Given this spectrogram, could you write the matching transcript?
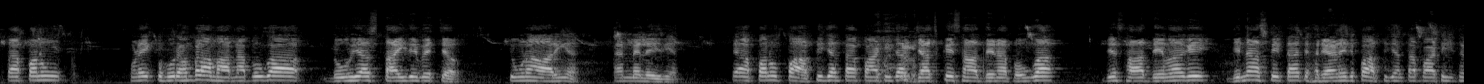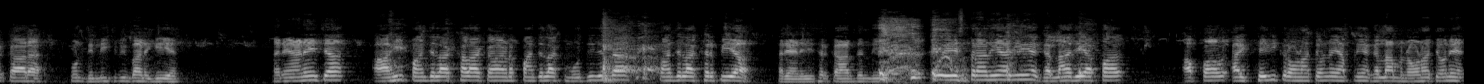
ਤਾਂ ਆਪਾਂ ਨੂੰ ਹੁਣ ਇੱਕ ਹੋਰ ਹੰਬਲਾ ਮਾਰਨਾ ਪਊਗਾ 2027 ਦੇ ਵਿੱਚ ਚੋਣਾਂ ਆ ਰਹੀਆਂ ਐਮਐਲਏ ਦੀਆਂ, ਤੇ ਆਪਾਂ ਨੂੰ ਭਾਰਤੀ ਜਨਤਾ ਪਾਰਟੀ ਦਾ ਜੱਜ ਕੇ ਸਾਥ ਦੇਣਾ ਪਊਗਾ। ਜੇ ਸਾਥ ਦੇਵਾਂਗੇ, ਜਿਨ੍ਹਾਂ ਸਟੇਟਾਂ 'ਚ ਹਰਿਆਣੇ 'ਚ ਭਾਰਤੀ ਜਨਤਾ ਪਾਰਟੀ ਦੀ ਸਰਕਾਰ ਆ, ਹੁਣ ਦਿੱਲੀ 'ਚ ਵੀ ਬਣ ਗਈ ਹੈ। ਹਰਿਆਣੇ 'ਚ ਆਹੀ 5 ਲੱਖ ਵਾਲਾ ਕਾਰਡ 5 ਲੱਖ ਮੋਦੀ ਦਿੰਦਾ 5 ਲੱਖ ਰੁਪਇਆ ਹਰਿਆਣੇ ਦੀ ਸਰਕਾਰ ਦਿੰਦੀ ਹੈ। ਉਹ ਇਸ ਤਰ੍ਹਾਂ ਦੀਆਂ ਜਿਹੜੀਆਂ ਗੱਲਾਂ ਜੇ ਆਪਾਂ ਆਪਾਂ ਇੱਥੇ ਵੀ ਕਰਾਉਣਾ ਚਾਹੁੰਦੇ ਹਾਂ, ਆਪਣੀਆਂ ਗੱਲਾਂ ਮਨਾਉਣਾ ਚਾਹੁੰਦੇ ਹਾਂ,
